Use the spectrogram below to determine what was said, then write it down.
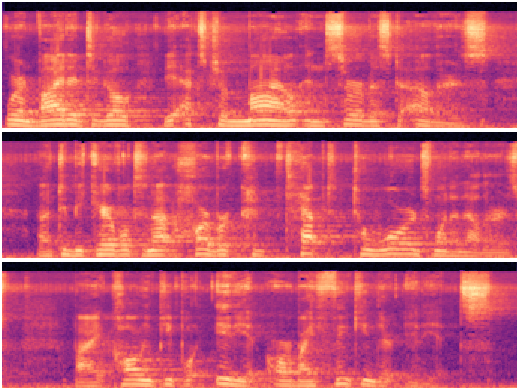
We're invited to go the extra mile in service to others, uh, to be careful to not harbor contempt towards one another by calling people idiot or by thinking they're idiots,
